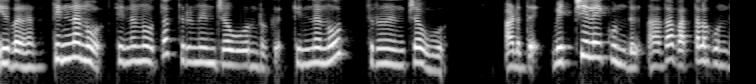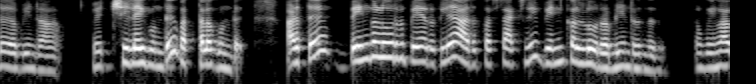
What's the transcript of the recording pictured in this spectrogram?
இது பாருங்க திண்ணனூர் திண்ணனூர் தான் திருநின்ற ஊர்னு இருக்கு. திண்ணனூர் திருநின்ற ஊர். அடுத்து வெற்றிலை குண்டு. அதான் வத்தலை குண்டு அப்படின்றாங்க. வெற்றிலை குண்டு வத்தலை குண்டு. அடுத்து பெங்களூர்னு பேர் இருக்கு இல்லையா? அது ஃபர்ஸ்ட் ஆக்சுவலி வெண்கல்லூர் அப்படின்னு இருந்தது. ஓகேங்களா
